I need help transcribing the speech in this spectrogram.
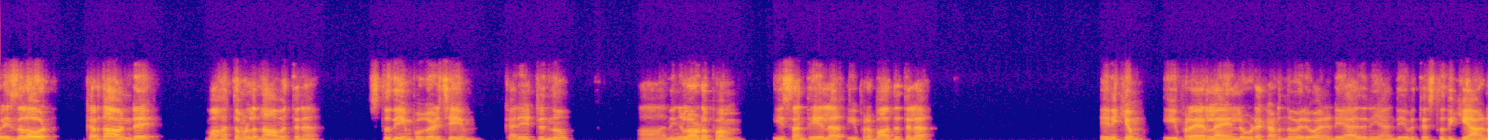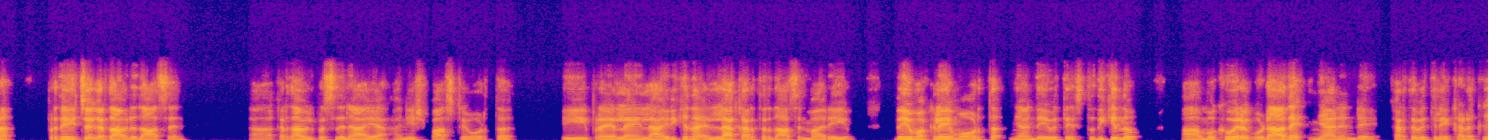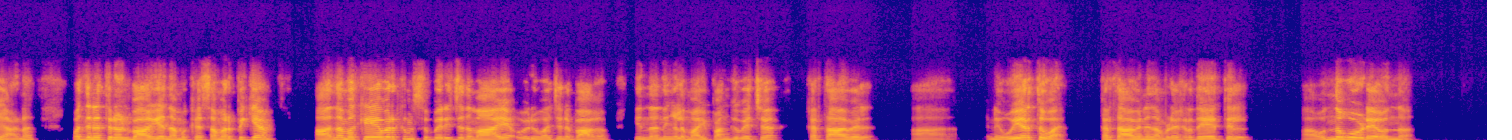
Price load കർത്താവിന്റെ മഹത്വമുള്ള നാമത്തിന് സ്തുതിയും പുകഴ്ചയും കരയേറ്റുന്നു. നിങ്ങളോടൊപ്പം ഈ സന്ധ്യയിൽ ഈ പ്രഭാതത്തിൽ എനിക്കും ഈ പ്രയർ ലൈനിലൂടെ കടന്നു വരുവാൻ ഇടയായതിന് ഞാൻ ദൈവത്തെ സ്തുതിക്കുകയാണ്. പ്രത്യേകിച്ച് കർത്താവിന്റെ ദാസൻ കർത്താവിൽ പ്രസിദ്ധനായ അനീഷ് പാസ്റ്റെ ഓർത്ത് ഈ പ്രയർ ലൈനിലായിരിക്കുന്ന എല്ലാ കർത്തൃദാസന്മാരെയും ദൈവമക്കളെയും ഓർത്ത് ഞാൻ ദൈവത്തെ സ്തുതിക്കുന്നു. മുഖവുര കൂടാതെ ഞാൻ എന്റെ കർത്തവ്യത്തിലേക്ക് കടക്കുകയാണ്. വചനത്തിനു മുൻപാകെ നമുക്ക് സമർപ്പിക്കാം. നമുക്ക് ഏവർക്കും സുപരിചിതമായ ഒരു വചനഭാഗം ഇന്ന് നിങ്ങളുമായി പങ്കുവെച്ച് കർത്താവിൽ ഉയർത്തുവാൻ കർത്താവിനെ നമ്മുടെ ഹൃദയത്തിൽ ഒന്നുകൂടെ ഒന്ന്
